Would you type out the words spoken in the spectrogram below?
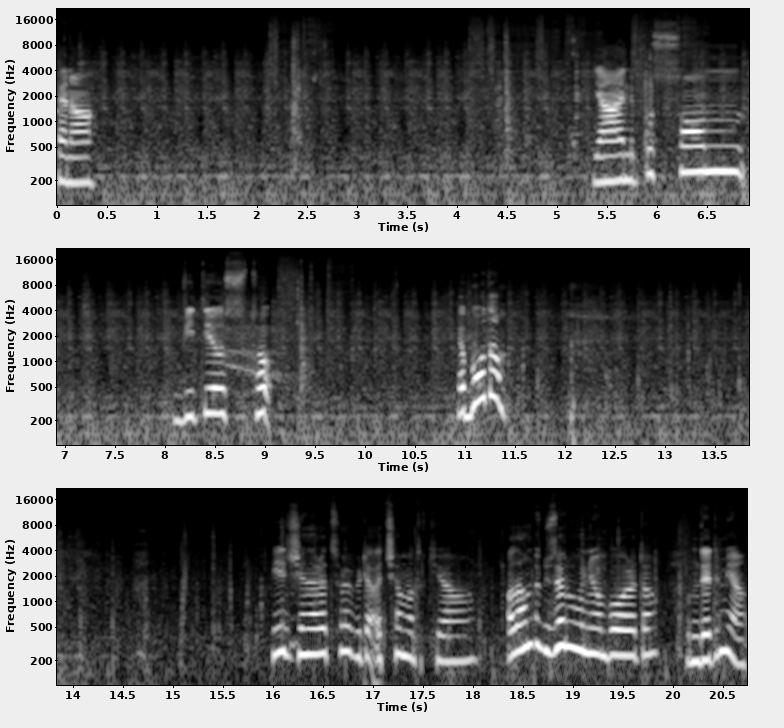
fena. Yani bu son video sto Ya bu adam Bir jeneratör bile açamadık ya. Adam da güzel oynuyor bu arada. Bunu dedim ya.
